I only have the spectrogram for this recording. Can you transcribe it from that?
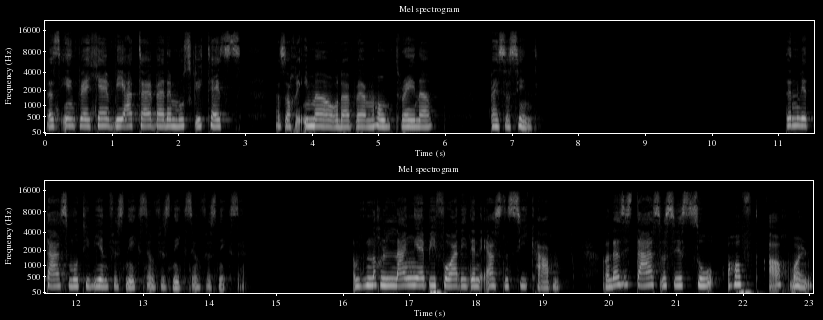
dass irgendwelche Werte bei den Muskeltests, was auch immer, oder beim Home Trainer besser sind dann wird das motivieren fürs nächste und fürs nächste und fürs nächste. Und noch lange bevor die den ersten Sieg haben. Und das ist das, was wir so oft auch wollen.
